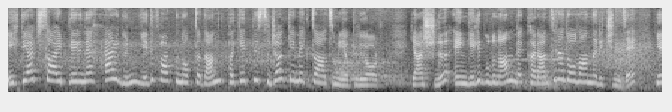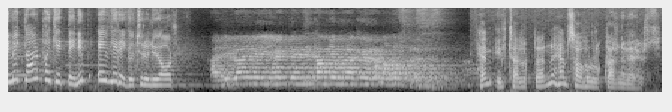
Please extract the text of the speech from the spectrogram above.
İhtiyaç sahiplerine her gün 7 farklı noktadan paketli sıcak yemek dağıtımı yapılıyor. Yaşlı, engeli bulunan ve karantinada olanlar için de yemekler paketlenip evlere götürülüyor. Halil İbrahim Bey yemeklerinizi kamuya bırakıyorum alırsınız hem iftarlıklarını hem sahurluklarını veriyoruz.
